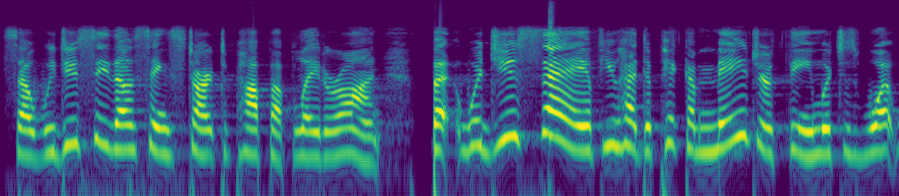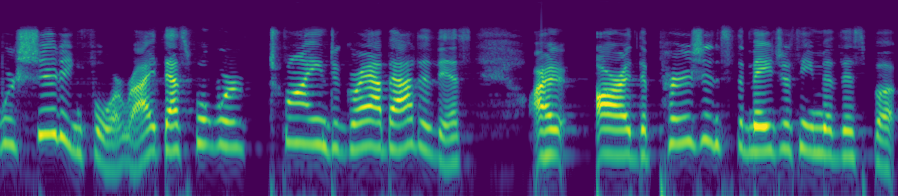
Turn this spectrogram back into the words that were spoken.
So we do see those things start to pop up later on. But would you say if you had to pick a major theme, which is what we're shooting for, right? That's what we're trying to grab out of this. Are are the Persians the major theme of this book?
